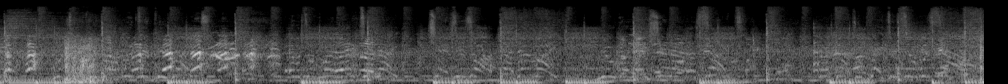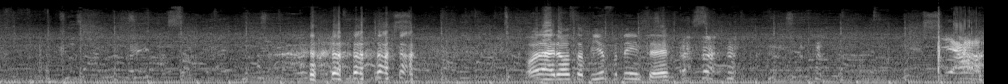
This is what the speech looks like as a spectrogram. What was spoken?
Olha, sta più potente! Eh. yeah!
